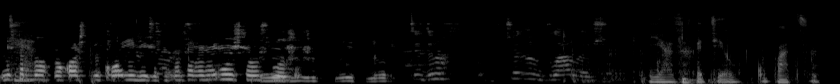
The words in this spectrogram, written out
Мистер. Бог пока что никого не видит. Что услышит. Ты дурак. Че ты плаваешь? Я захотел купаться.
